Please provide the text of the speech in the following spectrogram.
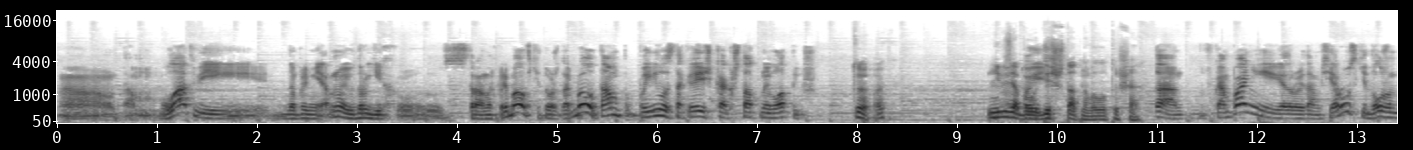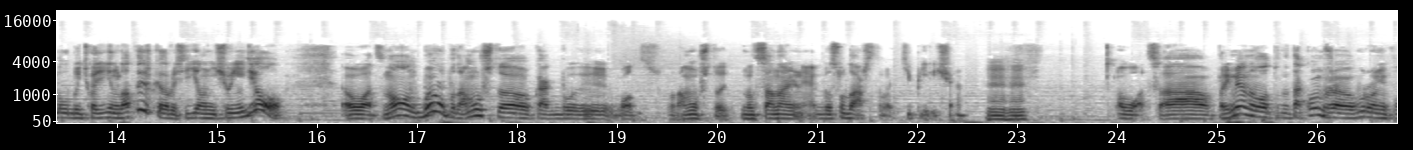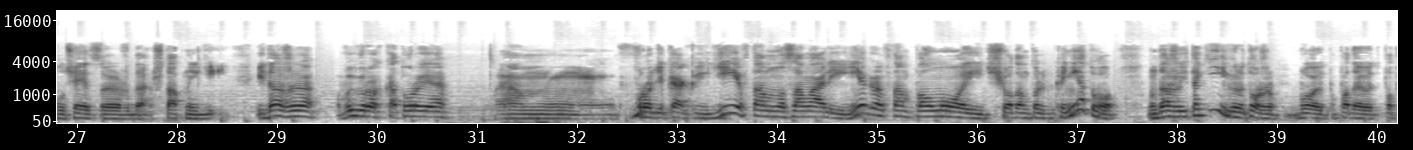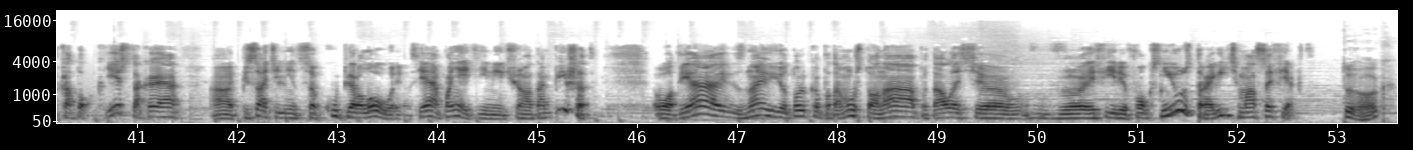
э, там, Латвии, например, ну и в других э, странах Прибалтики тоже так было, там появилась такая вещь, как штатный латыш. Так. Нельзя было есть, без штатного латыша. Да, в компании, которой там все русские, должен был быть хоть один латыш, который сидел и ничего не делал. Вот. Но он был, потому что, как бы, вот, потому что национальное государство Типирича. Угу. Вот. А примерно вот на таком же уровне получается да, штатный гей. И даже в играх, которые эм, вроде как геев там насовали, и негров там полно, и чего там только нету. Но даже и такие игры тоже бывают, попадают под каток. Есть такая э, писательница Купер Лоуренс. Я понятия не имею, что она там пишет. Вот, я знаю ее только потому, что она пыталась э, в эфире Fox News травить Mass Effect. Так.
